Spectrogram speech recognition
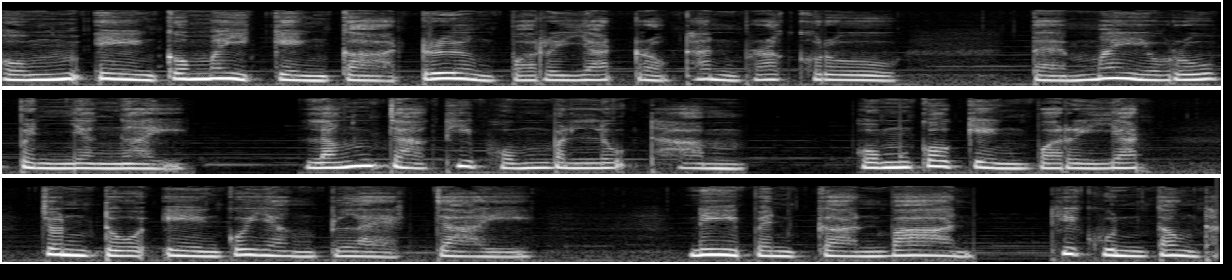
ผมเองก็ไม่เก่งกาจเรื่องปริยัติหรอกท่านพระครู แต่ไม่รู้เป็นยังไง หลังจากที่ผมบรรลุธรรม ผมก็เก่งปริยัติจนตัวเองก็ยังแปลกใจ นี่เป็นการบ้านที่คุณต้องท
